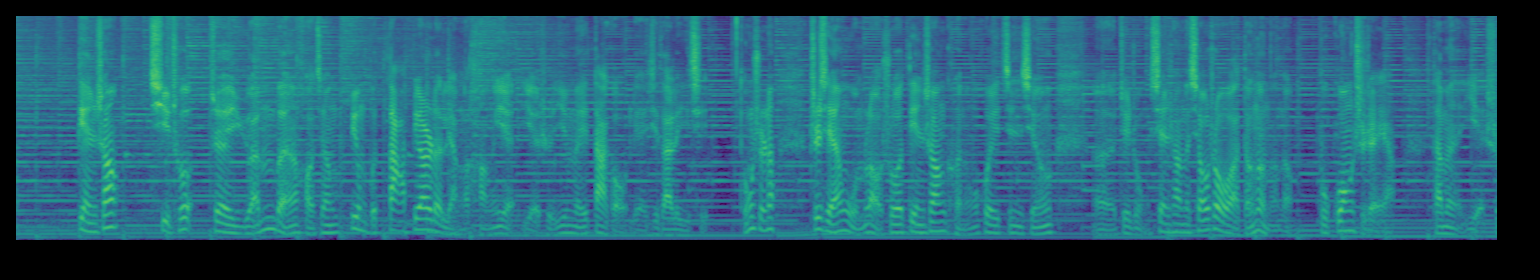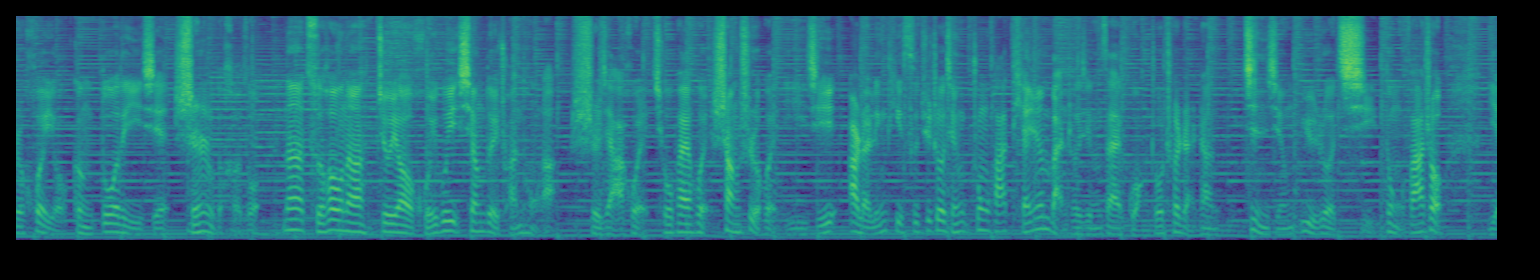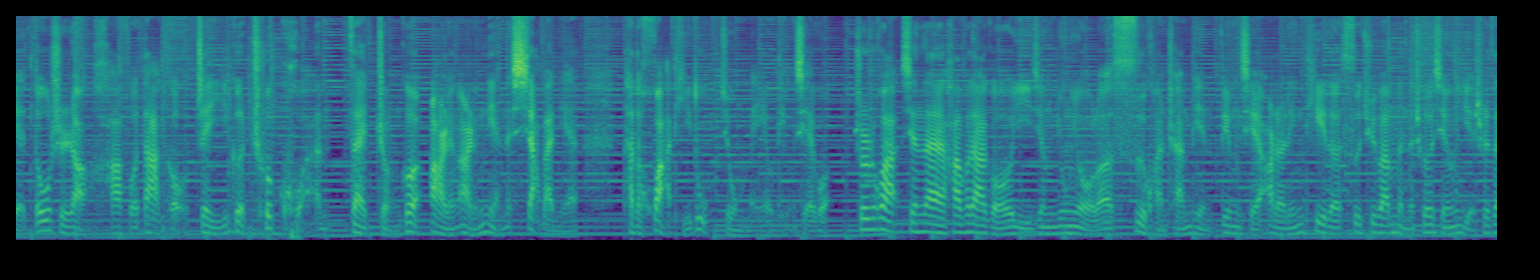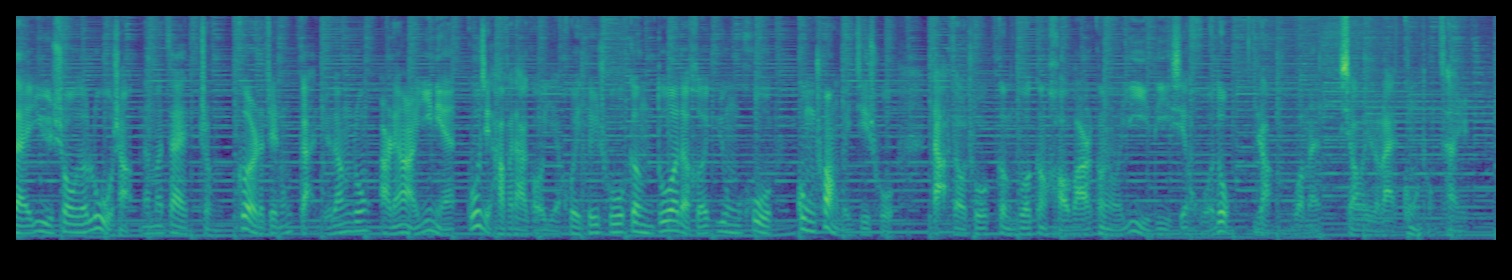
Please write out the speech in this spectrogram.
电商、汽车这原本好像并不搭边的两个行业，也是因为大狗联系在了一起。同时呢，之前我们老说电商可能会进行，呃，这种线上的销售啊，等等等等。不光是这样，他们也是会有更多的一些深入的合作。那此后呢，就要回归相对传统了，试驾会、秋拍会、上市会，以及 2.0T 四驱车型中华田园版车型在广州车展上进行预热启动发售，也都是让哈佛大狗这一个车款在整个2020年的下半年。它的话题度就没有停歇过。说实话，现在哈弗大狗已经拥有了四款产品，并且 2.0T 的四驱版本的车型也是在预售的路上。那么在整个的这种感觉当中，2021年估计哈弗大狗也会推出更多的和用户共创为基础，打造出更多更好玩、更有意义的一些活动，让我们消费者来共同参与。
